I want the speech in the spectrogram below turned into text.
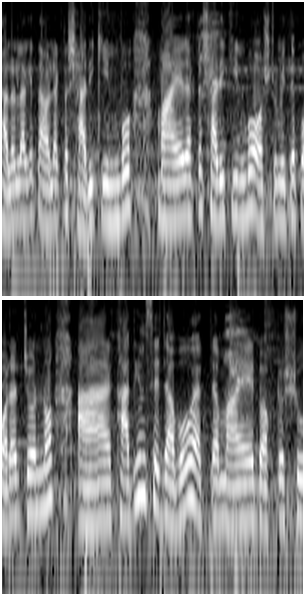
ভালো লাগে তাহলে একটা শাড়ি কিনবো। মায়ের একটা শাড়ি কিনবো অষ্টমীতে পরার জন্য। আর খাদিমসে যাব, একটা মায়ের ডক্টর শু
